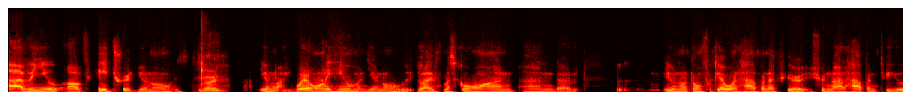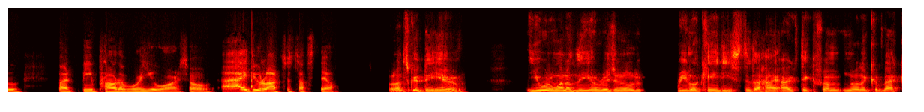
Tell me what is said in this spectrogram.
avenue of hatred. You know, right? You know, we're only human. You know, life must go on, and uh, you know, don't forget what happened up here. It should not happen to you, but be proud of where you are. So I do lots of stuff still. Well, that's good to hear. You were one of the original relocatees to the high Arctic from northern Quebec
